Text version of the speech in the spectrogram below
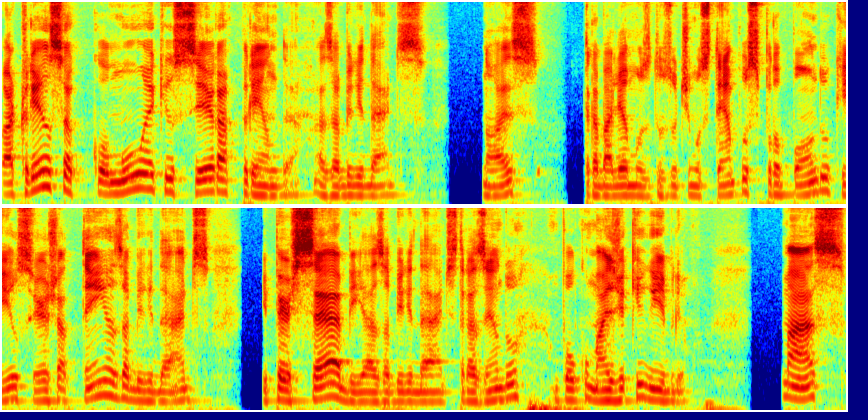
a crença comum é que o ser aprenda as habilidades. Nós trabalhamos nos últimos tempos propondo que o ser já tem as habilidades e percebe as habilidades, trazendo um pouco mais de equilíbrio. Mas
